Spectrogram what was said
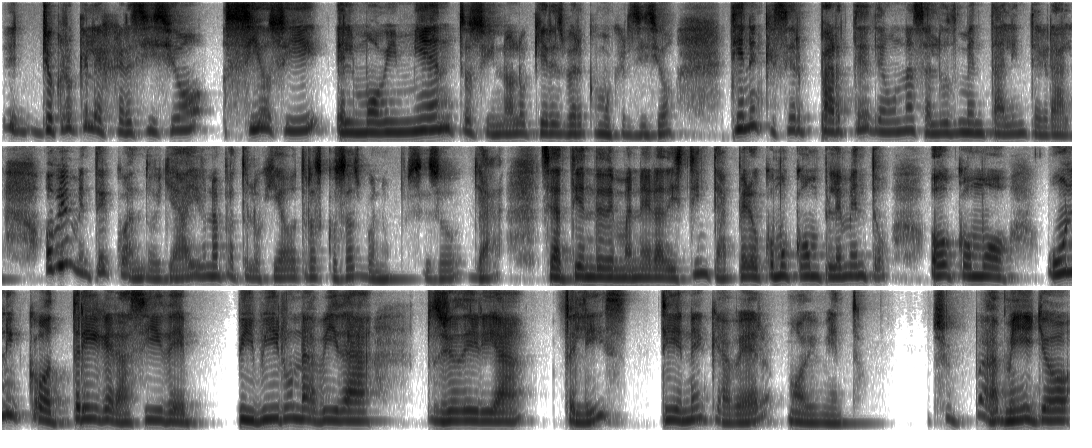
yo creo que el ejercicio, sí o sí, el movimiento, si no lo quieres ver como ejercicio, tiene que ser parte de una salud mental integral. Obviamente, cuando ya hay una patología o otras cosas, bueno, pues eso ya se atiende de manera distinta, pero como complemento o como único trigger así de vivir una vida, pues yo diría feliz, tiene que haber movimiento. A mí yo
